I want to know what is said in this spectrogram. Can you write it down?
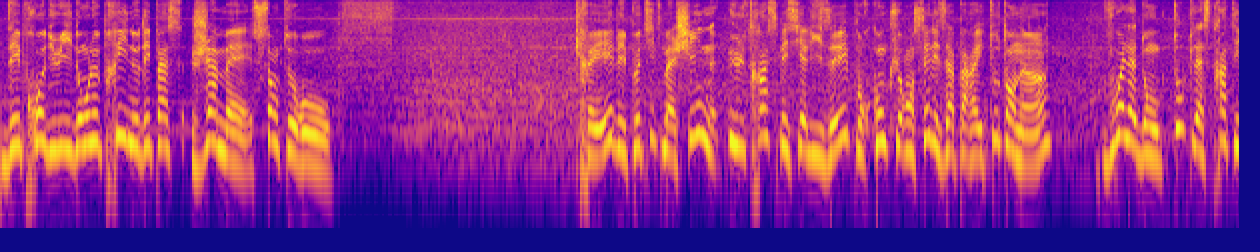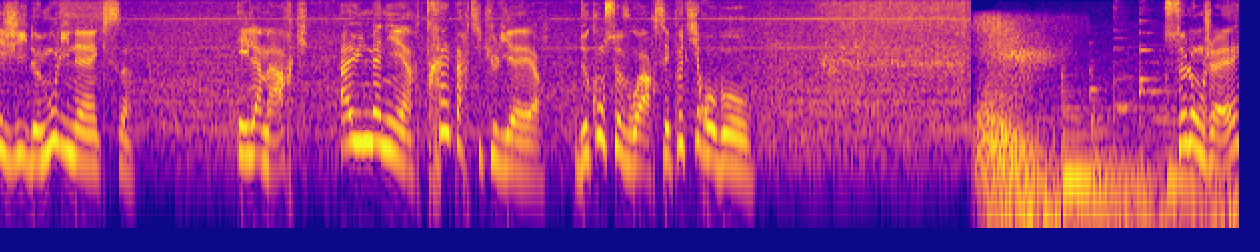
Des produits dont le prix ne dépasse jamais 100 euros. Créer des petites machines ultra spécialisées pour concurrencer les appareils tout en un, voilà donc toute la stratégie de Moulinex. Et la marque a une manière très particulière de concevoir ces petits robots. Selon Jay,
